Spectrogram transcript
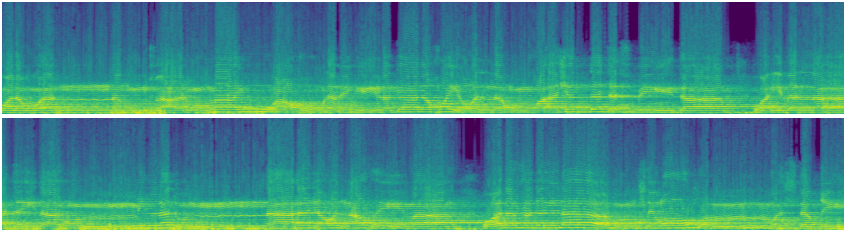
ولو أنهم فعلوا ما يوعظون به لكان خيرا لهم وأشد تثبيتا. وإذا لآتيناهم من لدنا أجرا عظيما ولهديناهم صراطا مستقيما.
